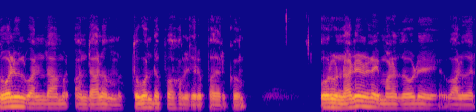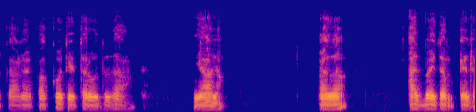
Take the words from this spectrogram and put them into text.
தோல்வியில் வந்தாமல் வந்தாலும் துவண்டு போகாமல் இருப்பதற்கும் ஒரு நடுநிலை மனதோடு வாழ்வதற்கான பக்குவத்தை தருவதுதான் ஞானம். அதுதான் அத்வைதம் என்ற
